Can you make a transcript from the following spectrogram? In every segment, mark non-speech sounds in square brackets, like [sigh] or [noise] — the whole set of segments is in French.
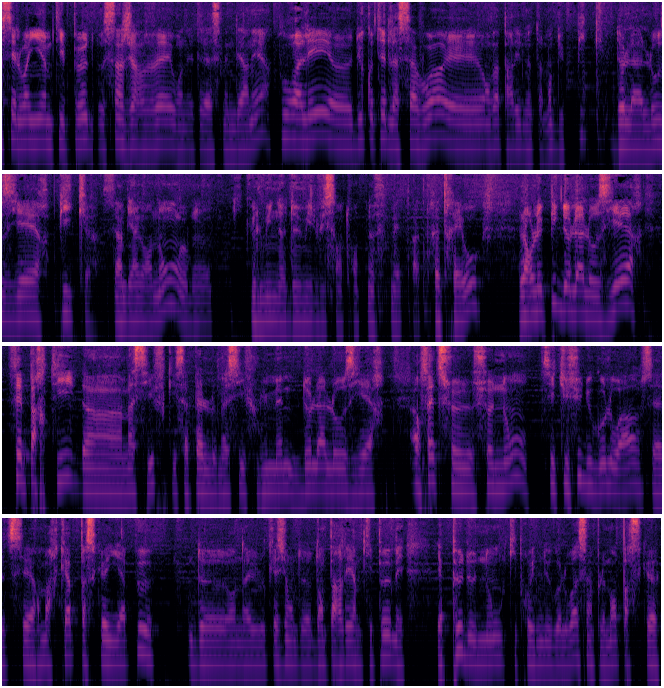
s'éloigner un petit peu de Saint-Gervais où on était la semaine dernière pour aller euh, du côté de la Savoie et on va parler notamment du pic de la Lausière. Pic, c'est un bien grand nom, euh, bon, qui culmine à 2839 mètres, très très haut. Alors le pic de la Lausière fait partie d'un massif qui s'appelle le massif lui-même de la Lausière. En fait, ce, ce nom, c'est issu du gaulois. C'est remarquable parce qu'il y a peu de, on a eu l'occasion de- d'en parler un petit peu, mais il y a peu de noms qui proviennent du gaulois simplement parce que euh,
